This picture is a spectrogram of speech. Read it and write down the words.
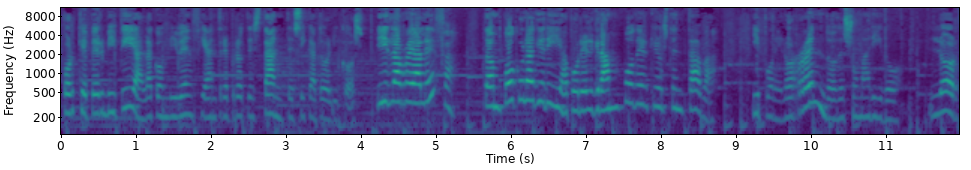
porque permitía la convivencia entre protestantes y católicos. Y la realeza tampoco la quería por el gran poder que ostentaba y por el horrendo de su marido, Lord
